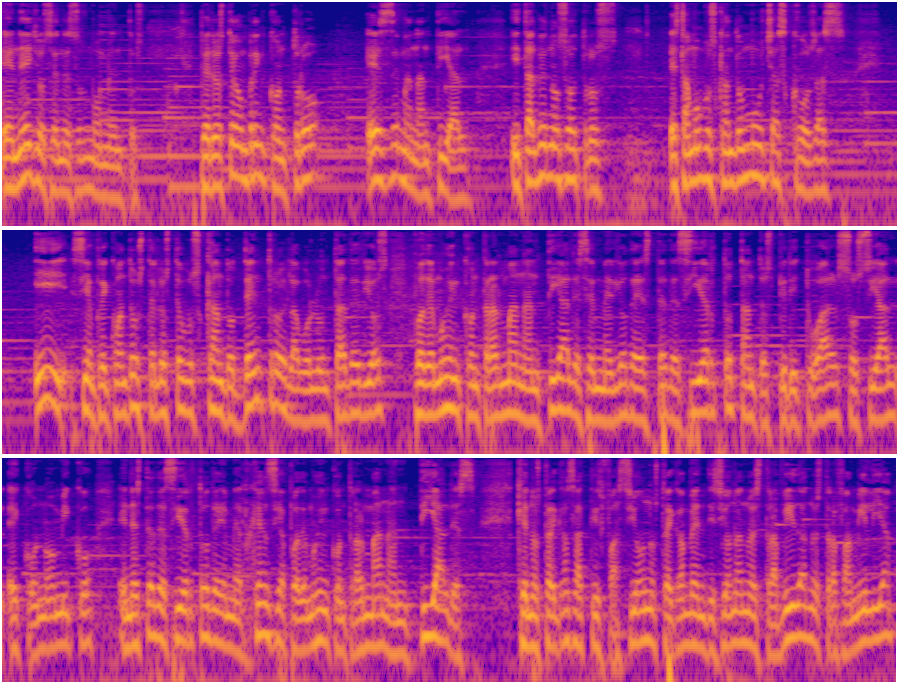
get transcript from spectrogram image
en ellos en esos momentos. Pero este hombre encontró ese manantial y tal vez nosotros estamos buscando muchas cosas y siempre y cuando usted lo esté buscando dentro de la voluntad de Dios, podemos encontrar manantiales en medio de este desierto, tanto espiritual, social, económico. En este desierto de emergencia podemos encontrar manantiales que nos traigan satisfacción, nos traigan bendición a nuestra vida, a nuestra familia,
